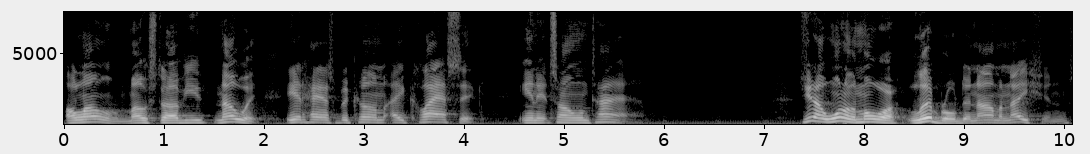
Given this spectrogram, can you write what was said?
Alone. Most of you know it. It has become a classic in its own time. Do you know one of the more liberal denominations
